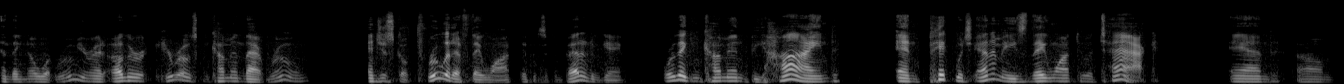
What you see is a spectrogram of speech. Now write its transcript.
and they know what room you're in, other heroes can come in that room and just go through it if they want, if it's a competitive game, or they can come in behind and pick which enemies they want to attack. And um,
